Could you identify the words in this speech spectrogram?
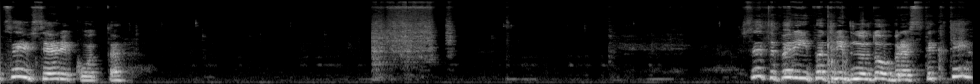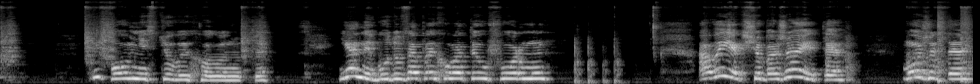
Оце і вся рікотта. Все, тепер її потрібно добре стекти і повністю вихолонути. Я не буду запихувати у форму. А ви, якщо бажаєте, можете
